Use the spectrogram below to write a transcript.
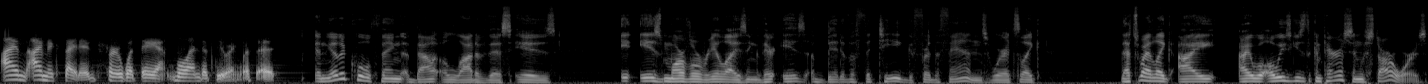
I'm I'm excited for what they will end up doing with it. And the other cool thing about a lot of this is it is Marvel realizing there is a bit of a fatigue for the fans where it's like that's why like I I will always use the comparison with Star Wars.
